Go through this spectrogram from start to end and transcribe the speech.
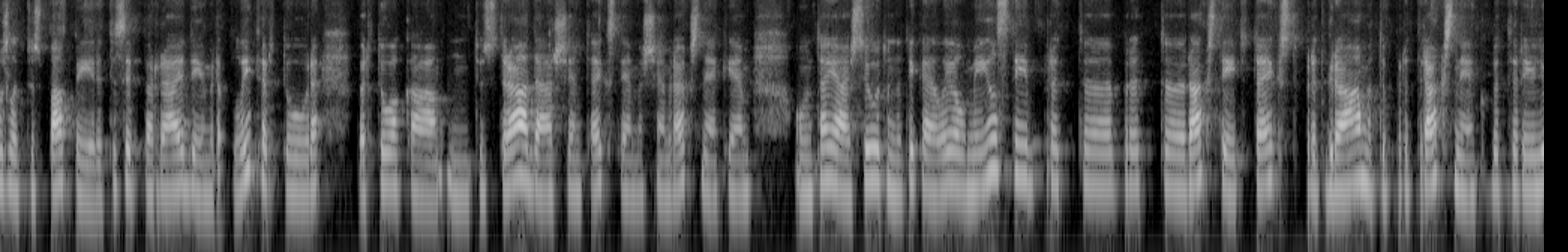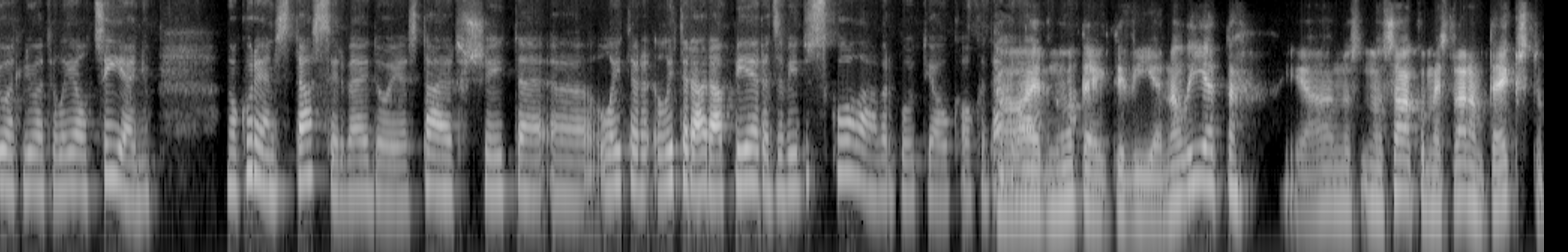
uzlikt uz papīra. Tas ir par raidījumu literatūra, par to, kā tu strādā ar šiem tekstiem, ar šiem rakstniekiem. Un tajā es jūtu ne tikai lielu mīlestību pret, pret rakstītu tekstu, pret grāmatu, pret rakstnieku, bet arī ļoti, ļoti lielu cieņu. Uh, No kurienes tas ir veidojies? Tā ir šī te, uh, liter, literārā pieredze vidusskolā, varbūt jau kaut kad agrāk. Tā ir noteikti viena lieta. Jā, no, no sākuma mēs varam tekstu,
